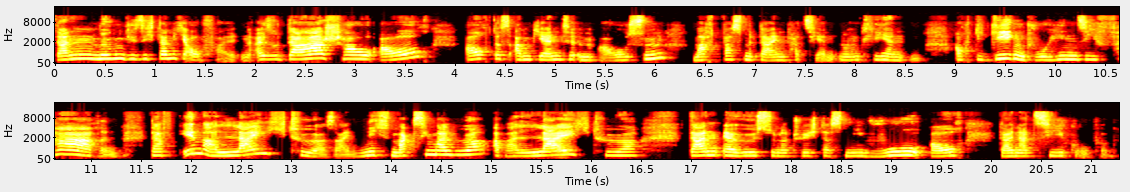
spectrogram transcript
dann mögen die sich da nicht aufhalten. Also da schau auch, auch das Ambiente im Außen macht was mit deinen Patienten und Klienten. Auch die Gegend, wohin sie fahren, darf immer leicht höher sein. Nicht maximal höher, aber leicht höher. Dann erhöhst du natürlich das Niveau auch deiner Zielgruppe.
